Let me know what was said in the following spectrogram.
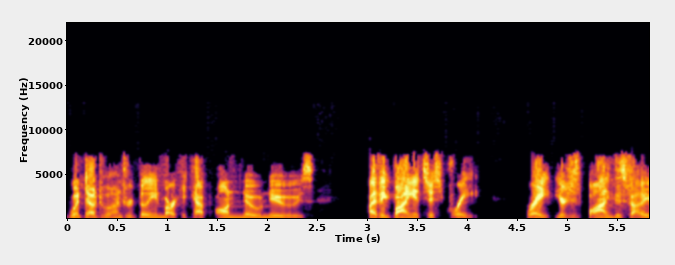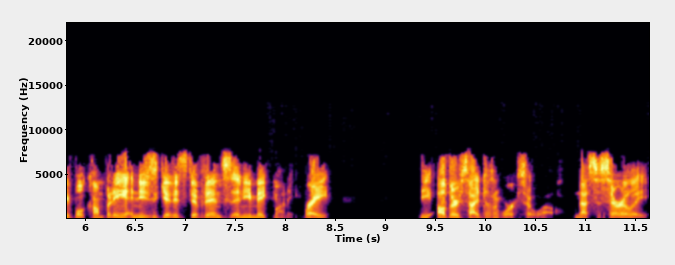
went down to 100 billion market cap on no news, I think buying it's just great, right? You're just buying this valuable company and you just get its dividends and you make money, right? The other side doesn't work so well necessarily,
